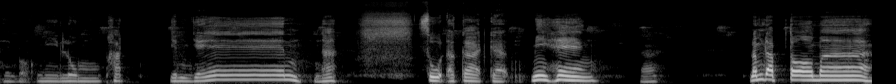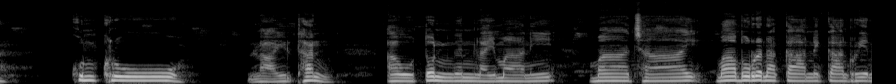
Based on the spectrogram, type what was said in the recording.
เห็นบอกมีลมพัดเย็นเย็นๆนะ สูดอากาศกับมีแห้งนะลำดับต่อมา คุณครู หลายท่าน เอาต้นเงินไหลมานี้ มาใช้มาบูรณาการในการเรียน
